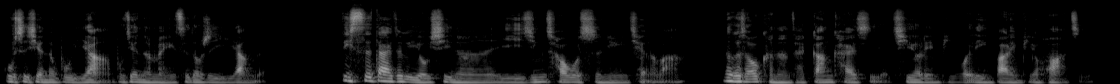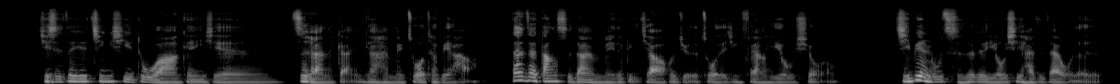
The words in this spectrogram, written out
故事线都不一样，不见得每一次都是一样的。第四代这个游戏呢，已经超过十年以前了吧？那个时候可能才刚开始有七二零 P 或一零八零 P 的画质，其实这些精细度啊，跟一些自然的感应该还没做特别好。但是在当时当然没得比较，会觉得做的已经非常优秀了。即便如此，这个游戏还是在我的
